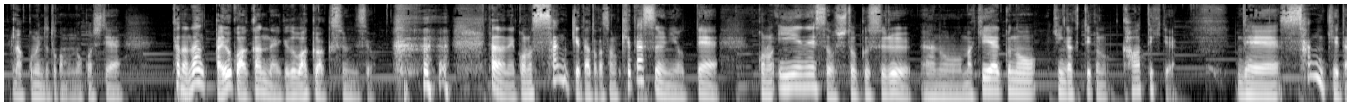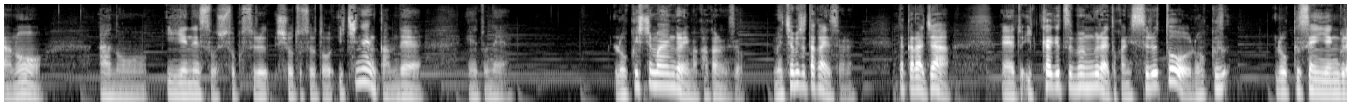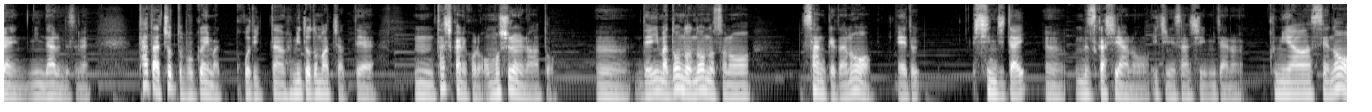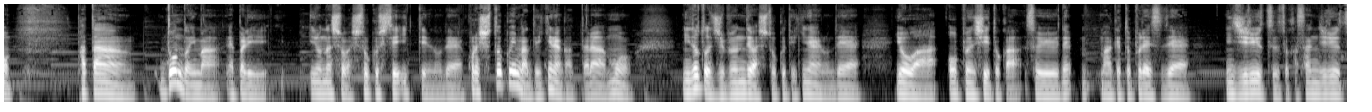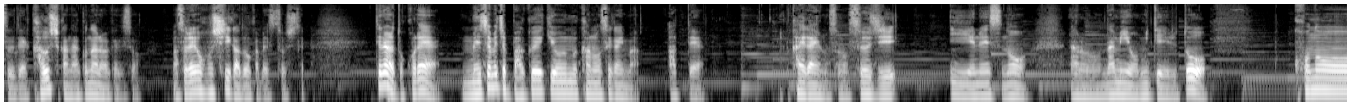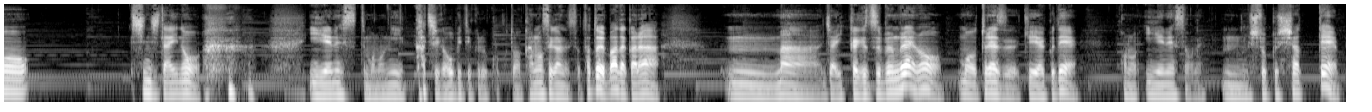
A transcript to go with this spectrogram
まあ、コメントとかも残してただなんかよくわかんないけどワクワクするんですよ ただねこの3桁とかその桁数によってこの ENS を取得するあの、まあ、契約の金額っていうの変わってきてで3桁のあの ENS を取得するしようとすると1年間でえっ、ー、とね67万円ぐらい今かかるんですよ。めちゃめちゃ高いですよね。だからじゃあ、えー、と1ヶ月分ぐらいとかにすると6 6000円ぐらいになるんですね。ただちょっと僕は今ここで一旦踏みとどまっちゃってうん確かにこれ面白いなと、うん、で今どんどんどんどんその3桁のえ、ー、と新字体、うん、難しいあの1234みたいな組み合わせのパターンどんどん今やっぱりいろんな人が取得していっているのでこれ取得今できなかったらもう二度と自分では取得できないので要はオープンシーとかそういうねマーケットプレイスで二次流通とか三次流通で買うしかなくなるわけですよ。まあ、それが欲しいかどうか別として。ってなるとこれめちゃめちゃ爆撃を生む可能性が今あって海外のその数字 ENS のあの波を見ているとこの新時代の ENS ってものに価値が帯びてくることは可能性があるんですよ。例えばだからうんまあじゃあ1ヶ月分ぐらいのもうとりあえず契約でこの ENS をね、うん、取得しちゃって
